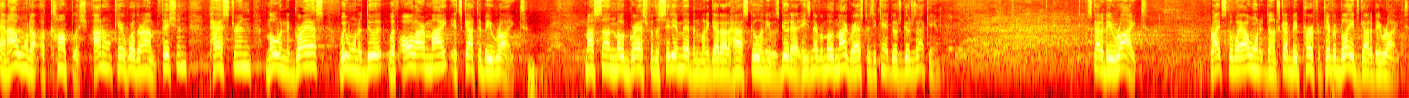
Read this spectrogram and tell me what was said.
and I want to accomplish. I don't care whether I'm fishing, pastoring, mowing the grass. We want to do it with all our might. It's got to be right. My son mowed grass for the city of Mebane when he got out of high school, and he was good at it. He's never mowed my grass because he can't do it as good as I can. It's got to be right. Right's the way I want it done. It's got to be perfect. Every blade's got to be right.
